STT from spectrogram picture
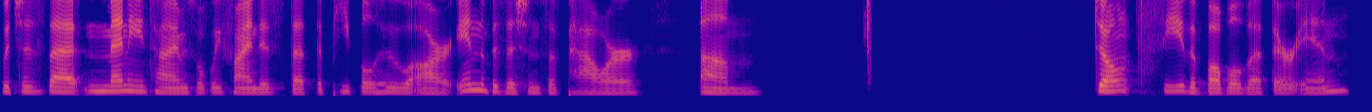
which is that many times what we find is that the people who are in the positions of power um, don't see the bubble that they're in.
